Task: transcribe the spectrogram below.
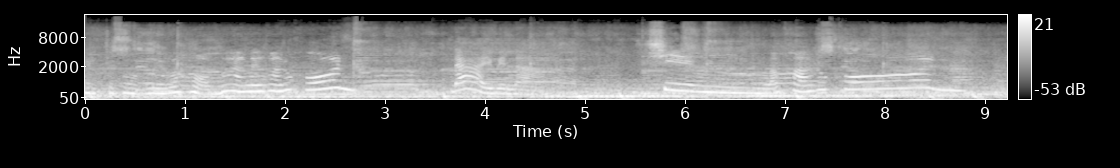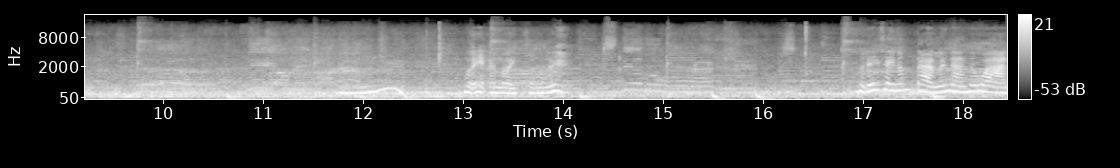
อยากจะบอกเลยว่าหอมมากเลยค่ะทุกคน ได้เวลา ชิมแล้วค่ะทุกคนอืมเฮ้ยอร่อยจริงเลยไม่ได้ใส่น้ำตาลเลยนะแต่หวาน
